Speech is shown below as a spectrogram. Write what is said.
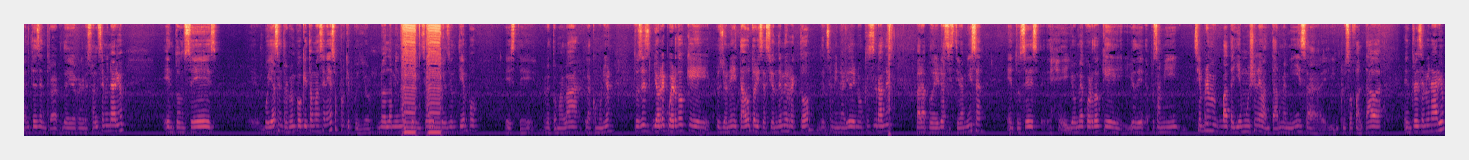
antes de entrar, de regresar al seminario. Entonces, voy a centrarme un poquito más en eso porque pues yo no es la misma experiencia después de un tiempo este retomar la, la comunión. Entonces yo recuerdo que pues yo necesitaba autorización de mi rector del seminario de Nuevas Grandes para poder asistir a misa. Entonces eh, yo me acuerdo que yo de, pues a mí siempre batallé mucho en levantarme a misa incluso faltaba dentro del seminario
